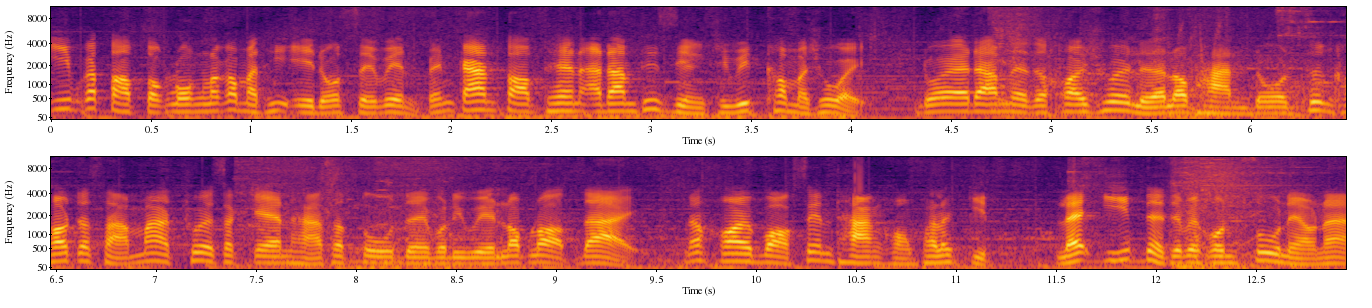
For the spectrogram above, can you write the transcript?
อีฟก็ตอบตกลงแล้วก็มาที่เอโดสเซเว่นเป็นการตอบแทนอดัมที่เสี่ยงชีวิตเข้ามาช่วย โดยอดัมเนี่ยจะคอยช่วยเหลือเราผ่านโดน ซึ่งเขาจะสามารถช่วยสแกนหาศัตรูในบริเวณรอบๆ ได้และคอยบอกเส้นทางของภารกิจ และอีฟเนี่ยจะเป็นคนสู้แนวหน้า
